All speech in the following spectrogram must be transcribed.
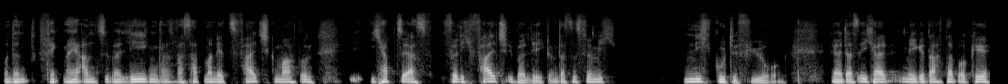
und dann fängt man ja an zu überlegen, was, was hat man jetzt falsch gemacht und ich habe zuerst völlig falsch überlegt und das ist für mich nicht gute Führung. Äh, dass ich halt mir gedacht habe, okay,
